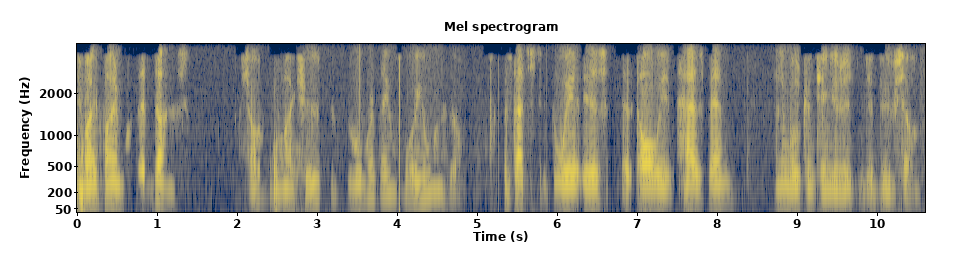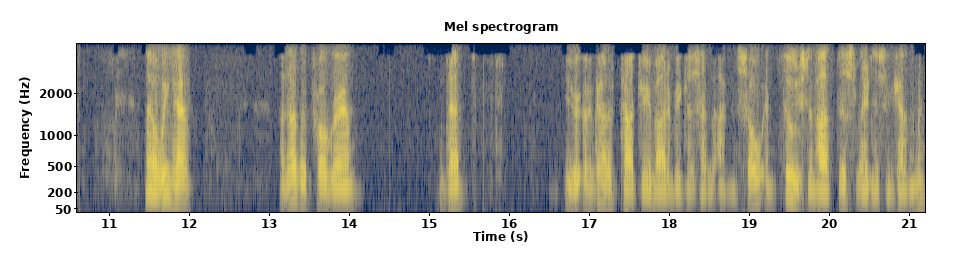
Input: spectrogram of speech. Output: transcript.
you might find that does. So you might choose to go where they where you want to go. But that's the way it is. It always has been, and will continue to, to do so. Now we have another program that you're, I've got to talk to you about it because I'm, I'm so enthused about this, ladies and gentlemen.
